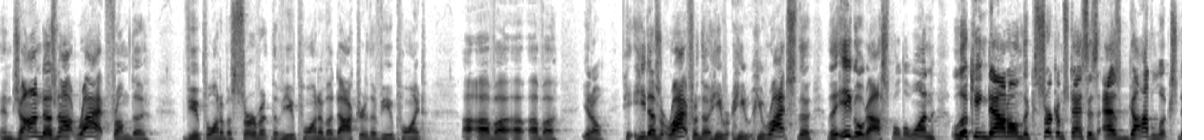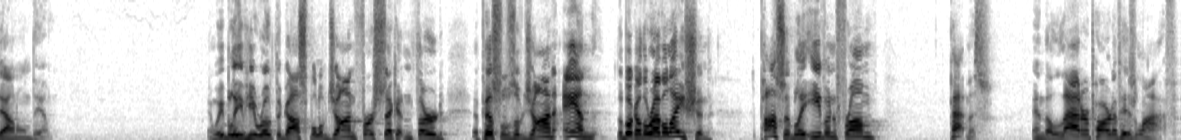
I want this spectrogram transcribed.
And John does not write from the viewpoint of a servant, the viewpoint of a doctor, the viewpoint uh, of a, of a you know, he, he doesn't write from the, he, he, he writes the, the eagle gospel, the one looking down on the circumstances as God looks down on them. And we believe he wrote the Gospel of John, 1st, 2nd, and 3rd epistles of John and the book of the Revelation, possibly even from Patmos in the latter part of his life.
